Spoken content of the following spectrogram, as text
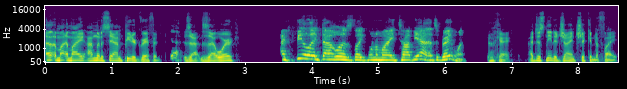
am I, am I, I'm going to say I'm Peter Griffin. Yeah. Does that does that work? I feel like that was like one of my top. Yeah, that's a great one. Okay. I just need a giant chicken to fight.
